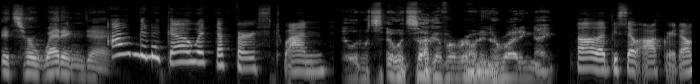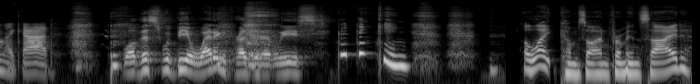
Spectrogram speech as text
it's her wedding day. I'm gonna go with the first one. It would, it would suck if we're ruining her wedding night. Oh, that'd be so awkward. Oh my god. Well, this would be a wedding present at least. Good thinking. A light comes on from inside.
